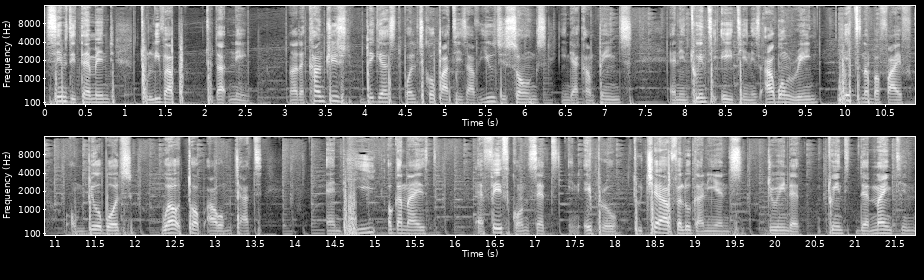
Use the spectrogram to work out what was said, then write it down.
seems determined to live up to that name. Now, the country's biggest political parties have used his songs in their campaigns, and in 2018, his album Reign hit number 5 on Billboard's World Top Album chart and he organized a faith concert in April to cheer fellow Ghanaians during the 20, the 19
